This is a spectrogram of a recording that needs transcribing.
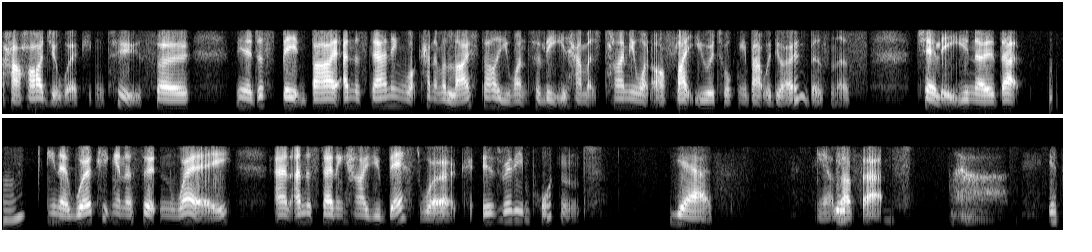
how hard you're working too. So, you know, just be, by understanding what kind of a lifestyle you want to lead, how much time you want off, like you were talking about with your own business, Chellie, you know, that Mhm. you know, working in a certain way and understanding how you best work is really important. Yes. Yeah, I It's- love that. It's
